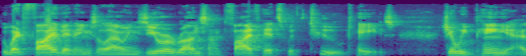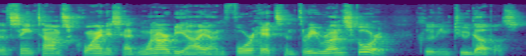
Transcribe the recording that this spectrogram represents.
who went five innings, allowing zero runs on five hits with two Ks. Joey Pena out of St. Thomas Aquinas had one RBI on four hits and three runs scored, including two doubles.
